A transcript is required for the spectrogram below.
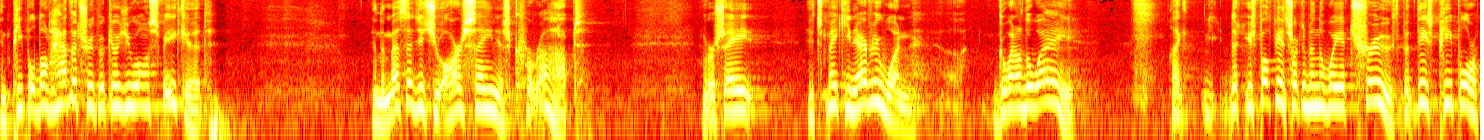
And people don't have the truth because you won't speak it. And the message that you are saying is corrupt. Verse 8, it's making everyone uh, go out of the way. Like, you're supposed to be instructed in the way of truth, but these people are,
